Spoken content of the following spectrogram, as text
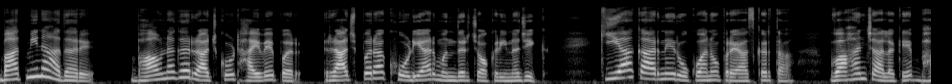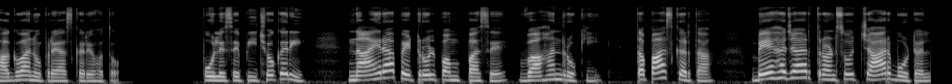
બાતમીના આધારે ભાવનગર રાજકોટ હાઈવે પર રાજપરા ખોડિયાર મંદિર ચોકડી નજીક કિયા કારને રોકવાનો પ્રયાસ કરતા વાહન ચાલકે ભાગવાનો પ્રયાસ કર્યો હતો. પોલીસે પીછો કરી નાયરા પેટ્રોલ પંપ પાસે વાહન રોકી તપાસ કરતા બે હજાર ત્રણસો ચાર બોટલ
